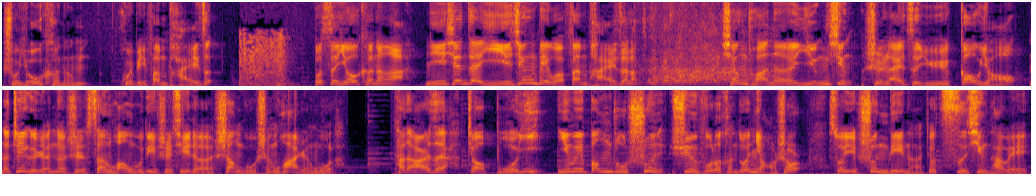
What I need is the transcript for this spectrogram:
说有可能会被翻牌子，不是有可能啊！你现在已经被我翻牌子了。相传呢，嬴姓是来自于高尧。那这个人呢，是三皇五帝时期的上古神话人物了。他的儿子呀叫伯益，因为帮助舜驯服了很多鸟兽，所以舜帝呢就赐姓他为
